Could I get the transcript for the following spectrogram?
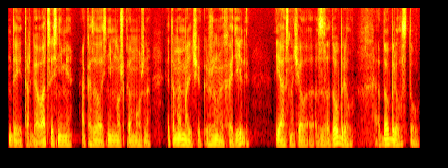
Да и торговаться с ними оказалось немножко можно. Это мой мальчик с женой ходили. Я сначала задобрил, одобрил стол,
